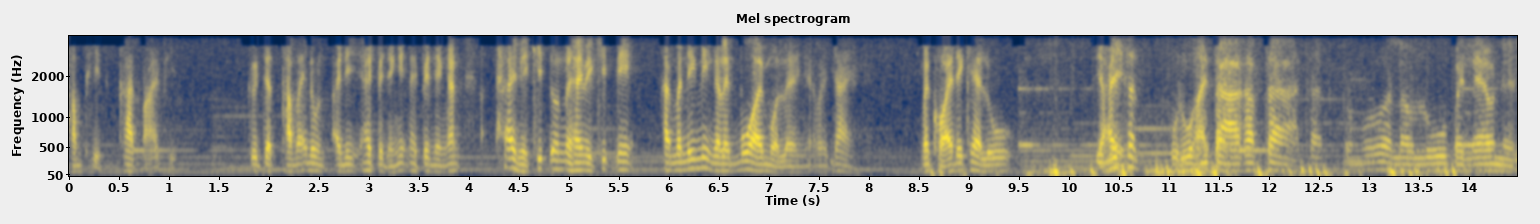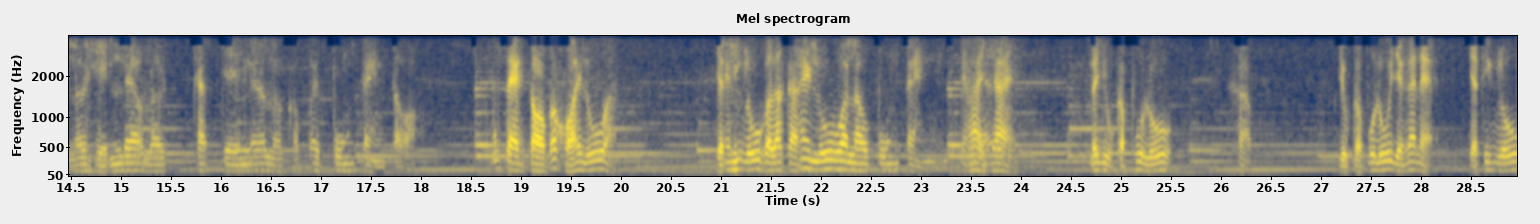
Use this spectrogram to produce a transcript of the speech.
ทำผิดคาดหมายผิด คือจะทำให้นู่นไอ้นี้ให้เป็นอย่างนี้ให้เป็นอย่างนั้น ให้ไม่คิดนู่นให้ไม่คิดนี้ให้มันนิ่งๆอะไรมั่วไปหมดเลยอย่างเงี้ยไม่ใช่ มันขอให้ได้แค่รู้ อย่าให้ผู้รู้หายไปตาครับ ถ้าถ้าสมมติว่าเรารู้ไปแล้วเนี่ย เราเห็นแล้วเราชัดเจนแล้วเราก็ไปปรุงแต่งต่อปรุงแต่งต่อก็ขอให้รู้อะอย่าทิ้งรู้ก็แล้วกัน ให้รู้ว่าเราปรุงแต่งใช่ใช่แล้วอยู่กับผู้รู้ครับ อยู่กับผู้รู้อย่างนั้นแหละอย่าทิ้งรู้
